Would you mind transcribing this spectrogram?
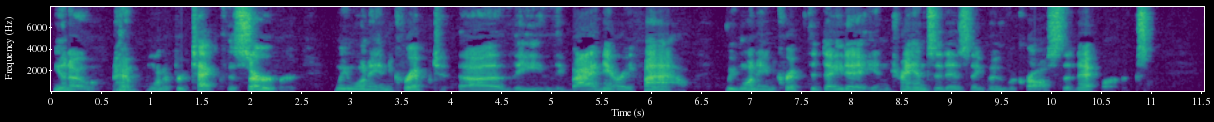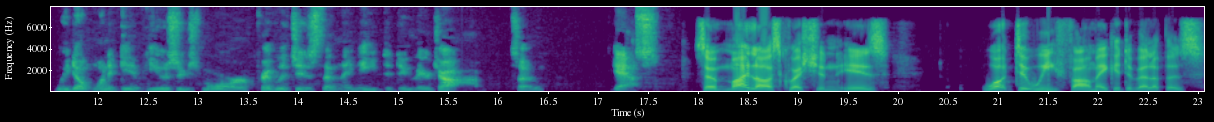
you know, want to protect the server. We want to encrypt uh, the, the binary file. We want to encrypt the data in transit as they move across the networks. We don't want to give users more privileges than they need to do their job. So, yes. So, my last question is what do we FileMaker developers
